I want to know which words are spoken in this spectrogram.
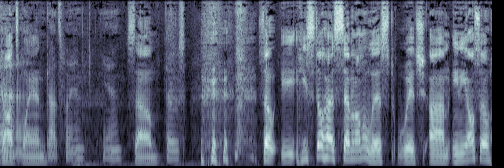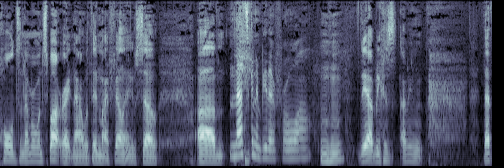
God's Uh, plan. God's plan. Yeah, So, those. so he, he still has seven on the list, which um, and he also holds the number one spot right now within my feelings. So, And that's going to be there for a while. yeah, because I mean, that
